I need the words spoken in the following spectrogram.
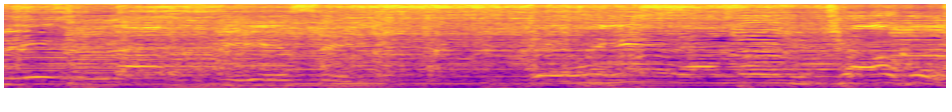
makes a lot of music. And I learned to travel.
